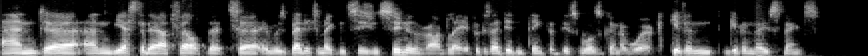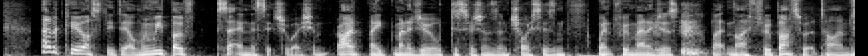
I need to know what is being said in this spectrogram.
And uh, and yesterday, I felt that uh, it was better to make the decision sooner rather than later because I didn't think that this was going to work, given given those things. Out of curiosity, Dale, when we've both sat in this situation, I've made managerial decisions and choices and went through managers like knife through butter at times.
